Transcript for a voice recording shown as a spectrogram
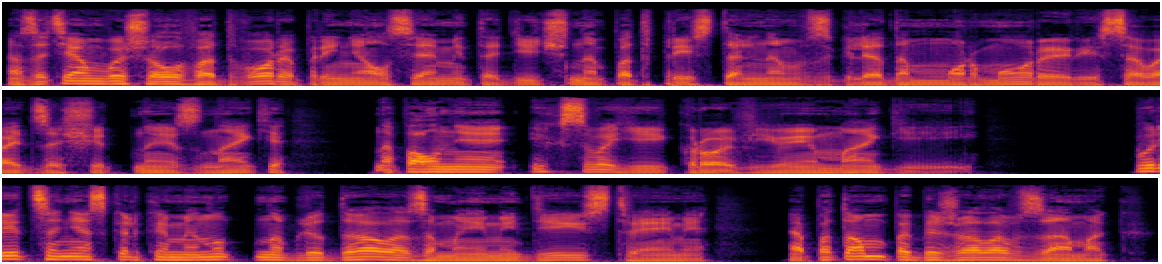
а затем вышел во двор и принялся методично под пристальным взглядом Мурмуры рисовать защитные знаки, наполняя их своей кровью и магией. Курица несколько минут наблюдала за моими действиями, а потом побежала в замок.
